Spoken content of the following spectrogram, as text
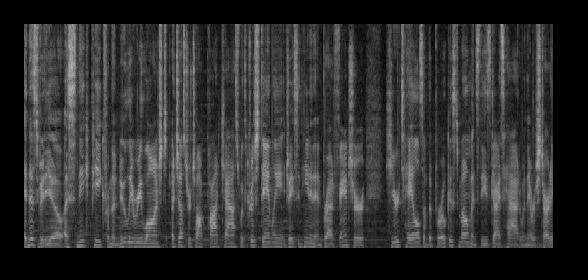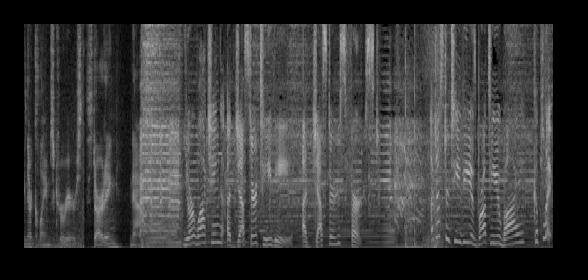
In this video, a sneak peek from the newly relaunched Adjuster Talk podcast with Chris Stanley, Jason Heenan, and Brad Fancher. Hear tales of the brokest moments these guys had when they were starting their claims careers. Starting now. You're watching Adjuster TV, Adjusters First. Adjuster TV is brought to you by Kaplik.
